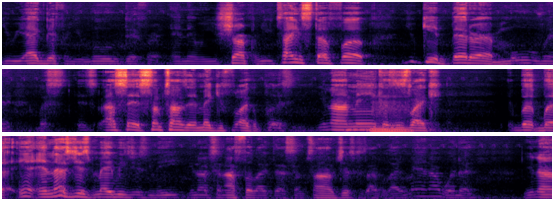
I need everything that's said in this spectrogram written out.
you react different, you move different, and then when you sharpen, you tighten stuff up, you get better at moving. But I said sometimes it make you feel like a pussy. You know what I mean? Because Mm. it's like, but but and that's just maybe just me. You know what I'm saying? I feel like that sometimes just because I be like, man, I wanna. You know what I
